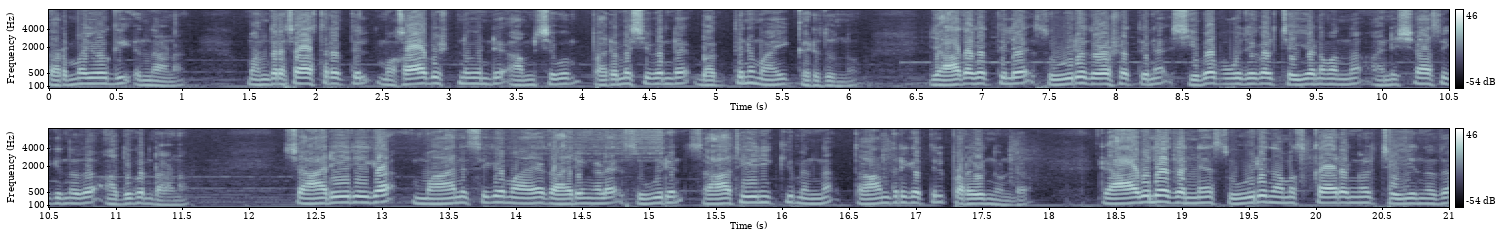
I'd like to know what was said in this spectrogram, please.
കർമ്മയോഗി എന്നാണ്. മന്ത്രശാസ്ത്രത്തിൽ മഹാവിഷ്ണുവിന്റെ അംശവും പരമശിവന്റെ ഭക്തനുമായി കരുതുന്നു. ജാതകത്തിലെ സൂര്യദോഷത്തിന് ശിവപൂജകൾ ചെയ്യണമെന്ന് അനുശാസിക്കുന്നത് അതുകൊണ്ടാണ്. ശാരീരിക മാനസികമായ കാര്യങ്ങളെ സൂര്യൻ സ്വാധീനിക്കുമെന്ന് താന്ത്രികത്തിൽ പറയുന്നുണ്ട്. രാവിലെ തന്നെ സൂര്യ നമസ്കാരങ്ങൾ ചെയ്യുന്നത്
